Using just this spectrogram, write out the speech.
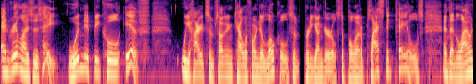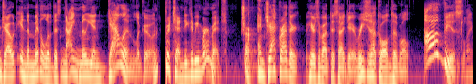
and realizes, hey, wouldn't it be cool if we hired some Southern California locals, some pretty young girls, to pull out a plastic tails and then lounge out in the middle of this 9 million gallon lagoon pretending to be mermaids. Sure. And Jack Wrather hears about this idea, reaches out to Walt and says, Well, obviously,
